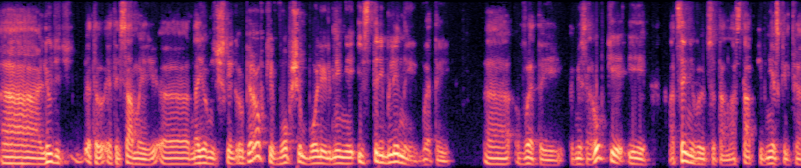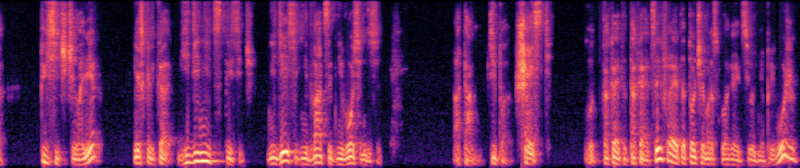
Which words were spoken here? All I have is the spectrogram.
А люди это, этой самой э, наемнической группировки, в общем, более или менее истреблены в этой, э, в этой мясорубке и оцениваются там остатки в несколько тысяч человек, несколько единиц тысяч не 10, не 20, не 80, а там типа 6. Вот какая-то такая цифра, это то, чем располагает сегодня Пригожин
